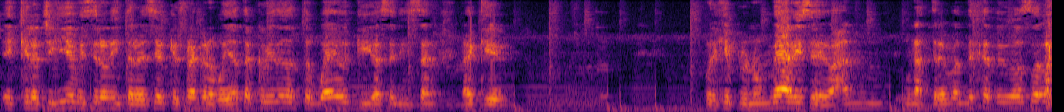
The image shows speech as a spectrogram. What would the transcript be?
es que los chiquillos me hicieron una intervención que el Franco no podía estar comiendo tantos huevos que iba a ser insano. A que, por ejemplo, en un mes a mí se me van unas tres bandejas de huevos solas.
